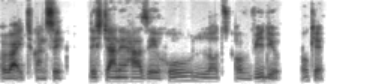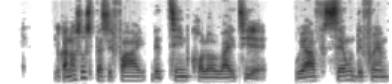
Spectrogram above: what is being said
All right you can see this channel has a whole lot of video. Okay. You can also specify the theme color right here. We have seven different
